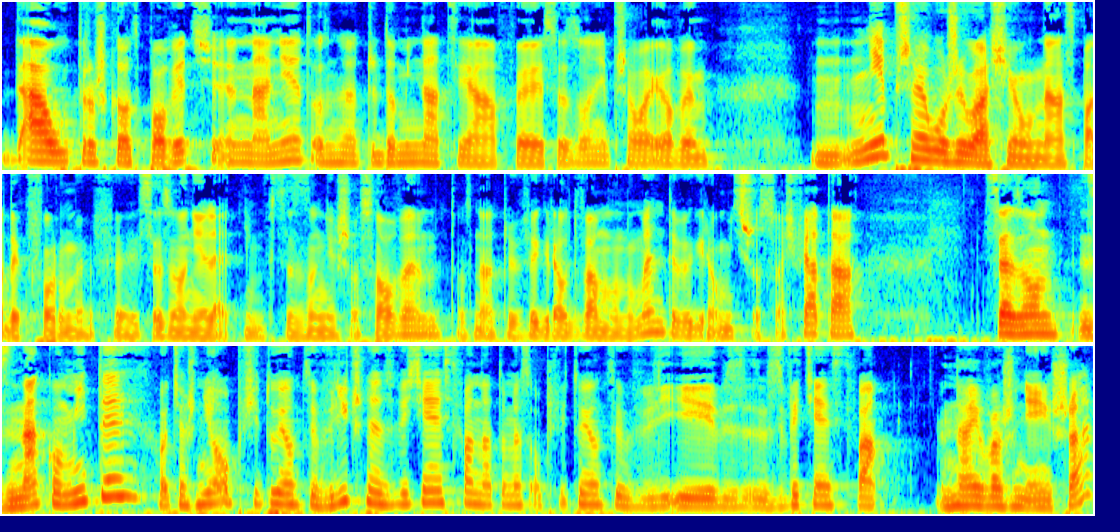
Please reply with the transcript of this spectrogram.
dał troszkę odpowiedź na nie, to znaczy dominacja w sezonie przełajowym mm, nie przełożyła się na spadek formy w sezonie letnim, w sezonie szosowym, to znaczy wygrał dwa monumenty, wygrał Mistrzostwa Świata, Sezon znakomity, chociaż nie obfitujący w liczne zwycięstwa, natomiast obfitujący w, w zwycięstwa najważniejsze,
